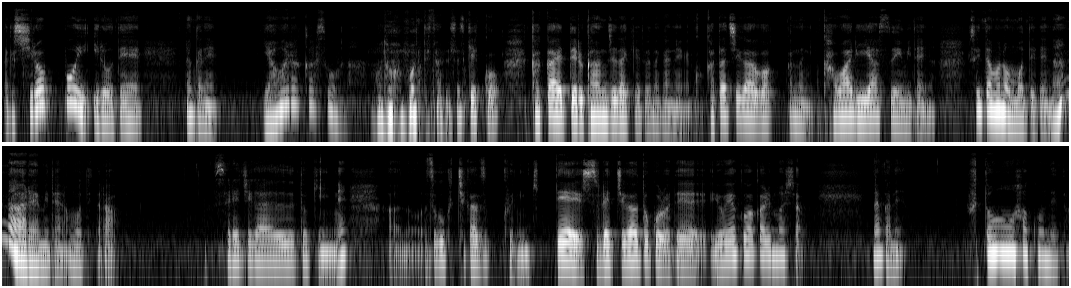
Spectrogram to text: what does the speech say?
なんか白っぽい色で、なんかね、柔らかそうなものを持ってたんです結構抱えてる感じだけど、なんかね、こう形がわかない、変わりやすいみたいな、そういったものを持ってて、なんだあれみたいな思ってたら、すれ違う時にね、あの、すごく近づくに来て、すれ違うところでようやく分かりました。なんかね、布団を運んでた。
